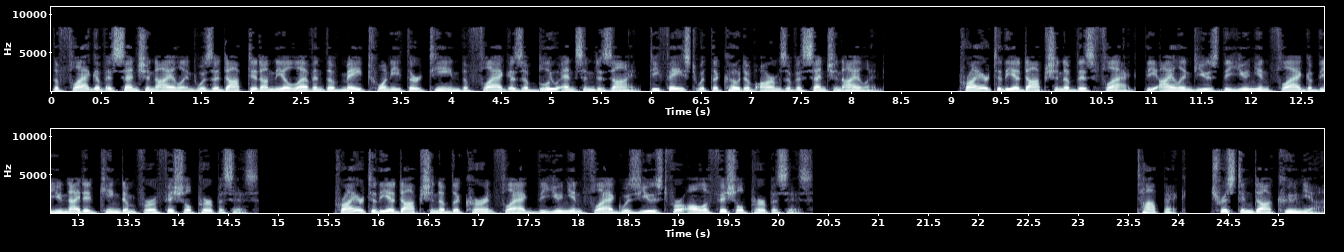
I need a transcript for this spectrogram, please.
the flag of Ascension Island was adopted on the 11th of May 2013. The flag is a blue ensign design, defaced with the coat of arms of Ascension Island. Prior to the adoption of this flag, the island used the Union flag of the United Kingdom for official purposes. Prior to the adoption of the current flag the Union flag was used for all official purposes. Tristan da Cunha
